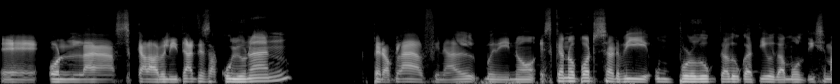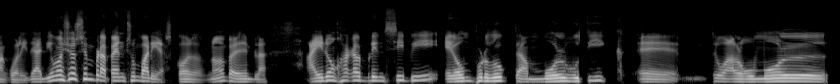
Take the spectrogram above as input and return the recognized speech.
eh, on l'escalabilitat és acollonant, però, clar, al final, vull dir, no, és que no pots servir un producte educatiu de moltíssima qualitat. Jo amb això sempre penso en diverses coses, no? Per exemple, Ironhack al principi era un producte molt boutique, eh, tu, algo molt,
